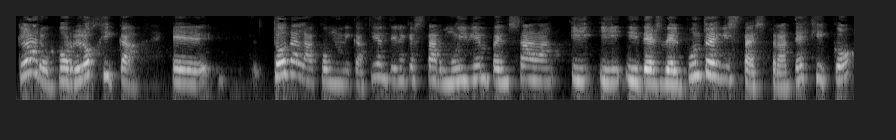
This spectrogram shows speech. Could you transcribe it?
claro, por lógica, eh, toda la comunicación tiene que estar muy bien pensada y desde el punto de vista estratégico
